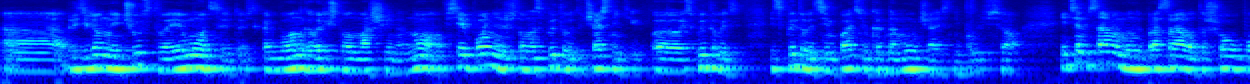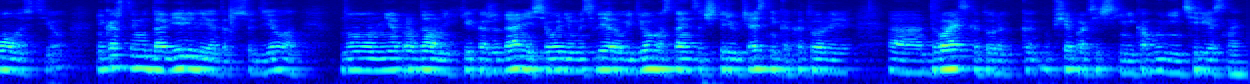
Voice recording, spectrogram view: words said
э, определенные чувства и эмоции, то есть как бы он говорит, что он машина, но все поняли, что он испытывает участники, э, испытывает, испытывает симпатию к одному участнику и все. И тем самым он и просрал это шоу полностью. Мне кажется, ему доверили это все дело но он не оправдал никаких ожиданий. Сегодня мы с Лерой уйдем, останется четыре участника, которые, э, два из которых вообще практически никому не интересны.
